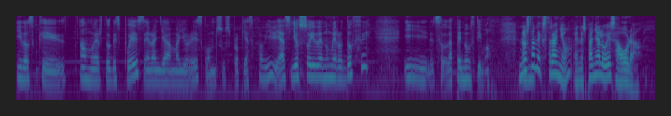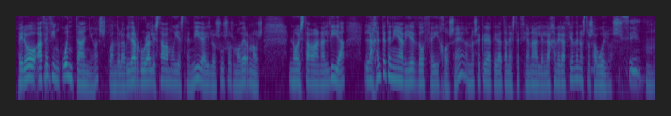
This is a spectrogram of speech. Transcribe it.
y los que han muerto después eran ya mayores con sus propias familias. Yo soy la número 12 y soy la penúltima. No es tan extraño, en España lo es ahora. Pero hace 50 mm. años, cuando la vida rural estaba muy extendida y los usos modernos no estaban al día, la gente tenía 10, 12 hijos. ¿eh? No se crea que era tan excepcional en la generación de nuestros abuelos. Sí. Mm.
